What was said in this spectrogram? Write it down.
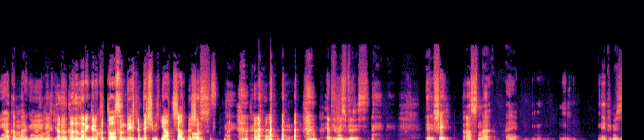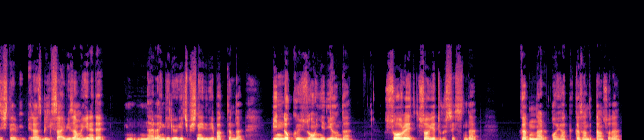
Dünya Kadınlar Günü ile ilgili kadın kadınların günü kutlu olsun diyelim de şimdi yanlış anlaşılmasın. Hepimiz biriz. Eee, şey aslında hani hepimiz işte biraz bilgi sahibiyiz ama yine de nereden geliyor, geçmiş neydi diye baktığımda 1917 yılında Sovyet Sovyet Rusyası'nda kadınlar oy hakkı kazandıktan sonra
